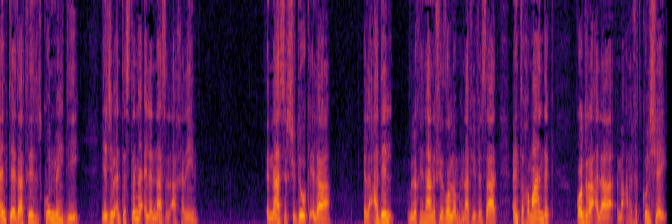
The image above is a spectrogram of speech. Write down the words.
أنت إذا تريد تكون مهدي يجب أن تستمع إلى الناس الآخرين. الناس يرشدوك إلى العدل يقول لك هنا في ظلم هنا في فساد. أنت ما عندك قدرة على معرفة كل شيء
